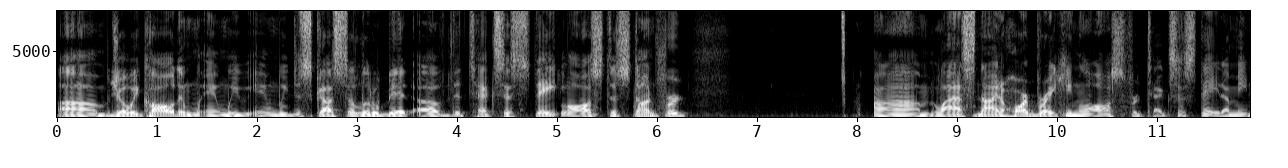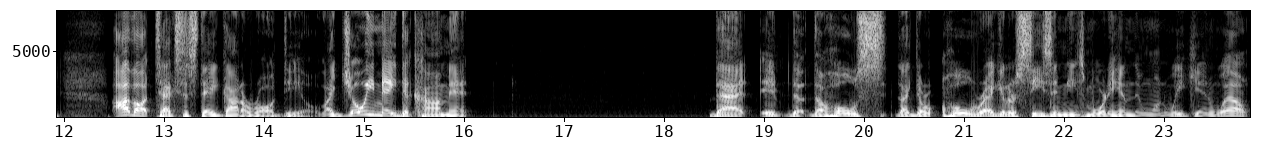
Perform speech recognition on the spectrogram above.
um, Joey called and, and we and we discussed a little bit of the Texas State loss to Stanford. Um, last night, a heartbreaking loss for Texas State. I mean, I thought Texas State got a raw deal. Like Joey made the comment that it the the whole like the whole regular season means more to him than one weekend. Well,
